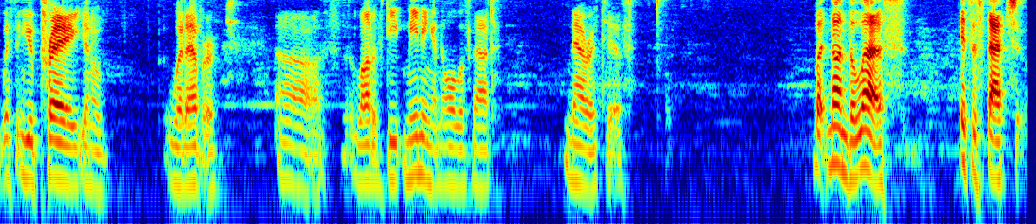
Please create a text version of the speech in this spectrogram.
with you pray, you know, whatever. Uh, a lot of deep meaning in all of that narrative. But nonetheless, it's a statue,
